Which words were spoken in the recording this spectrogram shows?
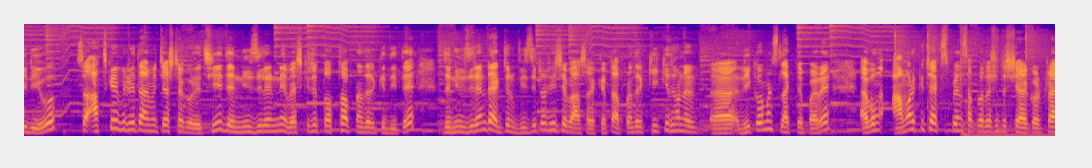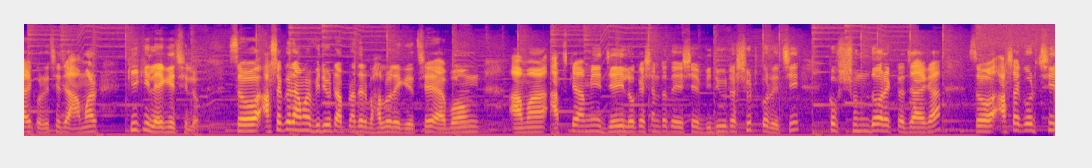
ভিডিও সো আজকের ভিডিওতে আমি চেষ্টা করেছি যে নিউজিল্যান্ড নিয়ে বেশ কিছু তথ্য আপনাদেরকে দিতে, যে নিউজিল্যান্ডে একজন ভিজিটর হিসেবে আসার ক্ষেত্রে আপনাদের কী কী ধরনের রিকোয়ারমেন্টস লাগতে পারে এবং আমার কিছু এক্সপিরিয়েন্স আপনাদের সাথে শেয়ার করে ট্রাই করেছি যে আমার কী কী লেগেছিল। সো আশা করি আমার ভিডিওটা আপনাদের ভালো লেগেছে এবং আমার আজকে আমি যেই লোকেশনটাতে এসে ভিডিওটা শ্যুট করেছি, খুব সুন্দর একটা জায়গা। সো আশা করছি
